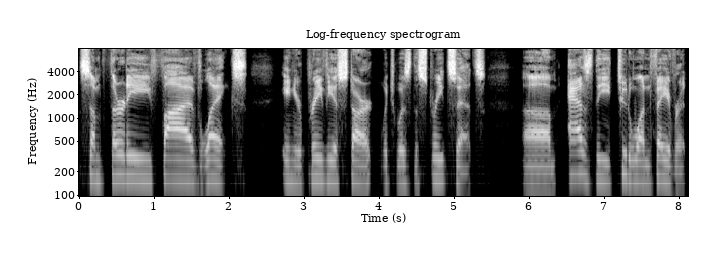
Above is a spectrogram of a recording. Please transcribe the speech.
some 35 lengths in your previous start, which was the Street Sense, um, as the two to one favorite.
